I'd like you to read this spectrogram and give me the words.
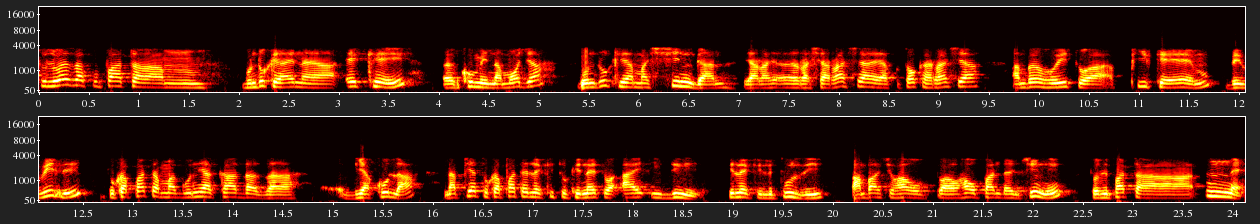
Tuliweza kupata um, bunduki ya aina ya AK uh, kumi na moja, bunduki ya machine gun ya rasharasha ya kutoka Russia ambayo huitwa PKM viwili tukapata magunia kadha za vyakula na pia tukapata ile kitu kinaitwa IED, ile kilipuzi ambacho haupanda hau nchini. Tulipata nne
